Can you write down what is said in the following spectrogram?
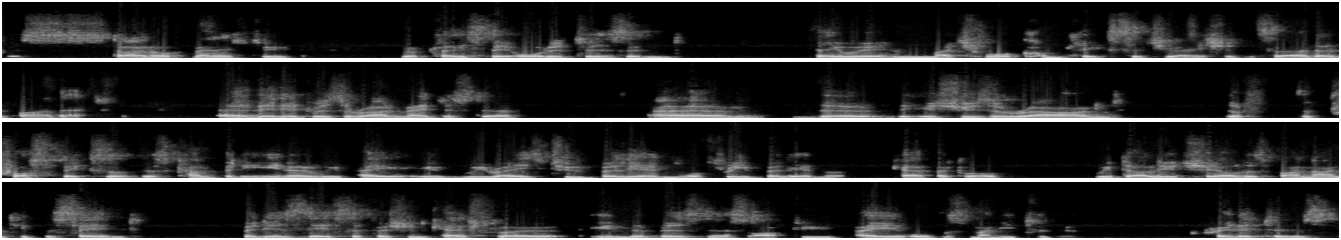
because Steinhoff managed to replace their auditors, and they were in a much more complex situation. So I don't buy that. Uh, then it was around Magister. um, the the issues around the, the prospects of this company. You know, we pay we raise two billion or three billion of capital, we dilute shareholders by ninety percent but is there sufficient cash flow in the business after you pay all this money to the creditors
